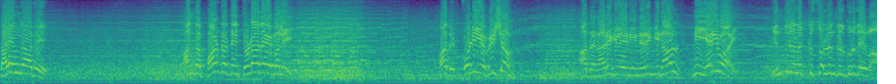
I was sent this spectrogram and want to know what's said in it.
தயங்காதே. அந்த பாண்டத்தை தொடாதே பலி. அது கொடிய விஷம். அதன் அருகிலே நீ நெருங்கினால் நீ எரிவாய். இந்திரனுக்கு சொல்லுங்கள் குருதேவா.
